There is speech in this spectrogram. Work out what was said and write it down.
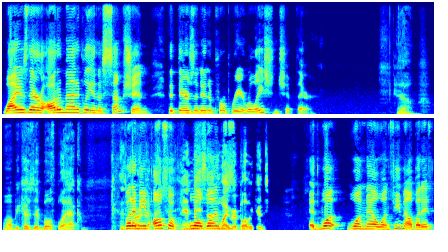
Why is there automatically an assumption that there's an inappropriate relationship there? Yeah, well, because they're both black. But I mean, also, and well, one white Republicans. What one male, one female. But if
